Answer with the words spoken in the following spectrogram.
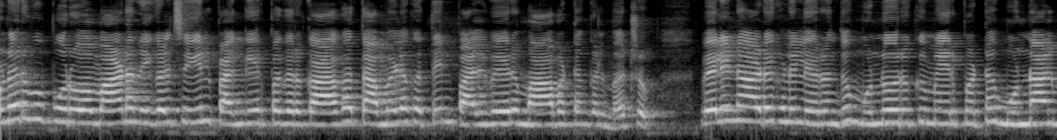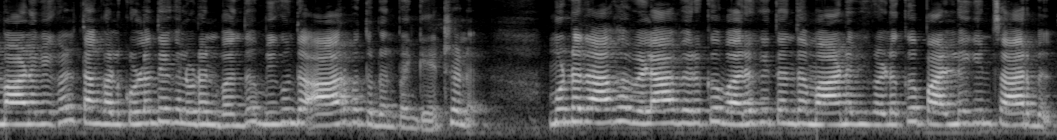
உணர்வுபூர்வமான நிகழ்ச்சியில் பங்கேற்பதற்காக தமிழகத்தின் பல்வேறு மாவட்டங்கள் மற்றும் வெளிநாடுகளில் இருந்து முன்னூறுக்கும் மேற்பட்ட முன்னாள் மாணவிகள் தங்கள் குழந்தைகளுடன் வந்து மிகுந்த ஆர்வத்துடன் பங்கேற்றனர். முன்னதாக விழாவிற்கு வருகை தந்த மாணவிகளுக்கு பள்ளியின் சார்பில்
